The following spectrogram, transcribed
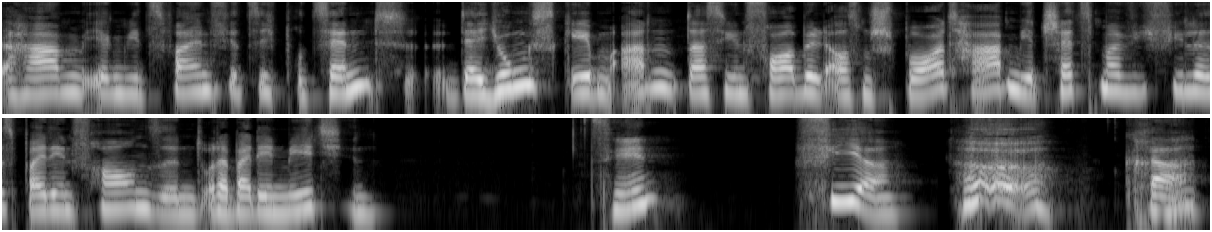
haben irgendwie 42 Prozent der Jungs geben an, dass sie ein Vorbild aus dem Sport haben. Jetzt schätzt mal, wie viele es bei den Frauen sind oder bei den Mädchen. Zehn? Vier. Oh, krass. Ja.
